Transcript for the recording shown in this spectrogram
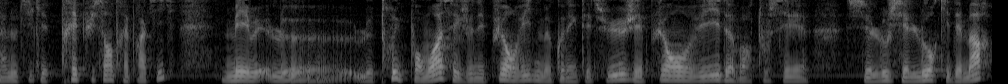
un outil qui est très puissant, très pratique. Mais le, truc pour moi, c'est que je n'ai plus envie de me connecter dessus, j'ai plus envie d'avoir tous ces, logiciels lourds qui démarrent.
